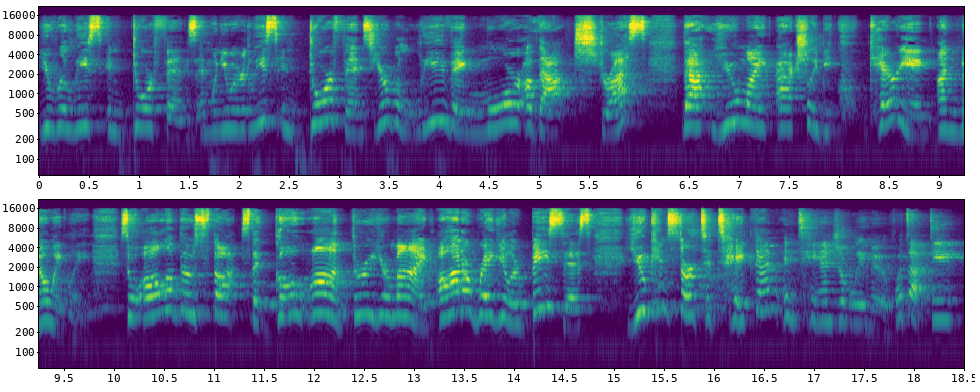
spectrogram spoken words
you release endorphins and when you release endorphins you're relieving more of that stress that you might actually be carrying unknowingly. So, all of those thoughts that go on through your mind on a regular basis, you can start to take them and tangibly move. What's up, Dee?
